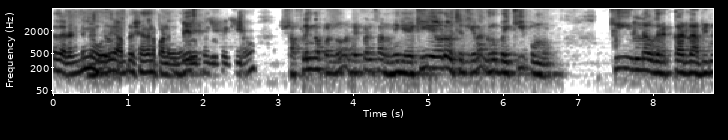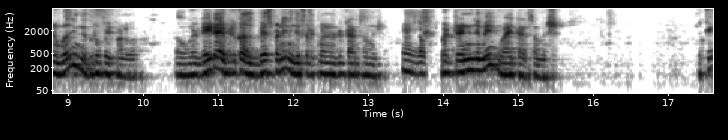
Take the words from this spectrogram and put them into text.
அதான் ரெண்டுமே ரெண்டும் ஒரே ஆபரேஷன் தானே பண்ணுது? Base- குரூப் குரூப் கீயும் ஷஃப்லிங் தான் பண்ணும். டிபெண்ட்ஸ் ஆன் நீங்கள் கீயோட வச்சிருக்கீங்கன்னா குரூப் கீ போடணும். கீ இல்லை உங்கள் ரெக்கார்டில் அப்படின்னும் போது நீங்கள் குரூப் பண்ணலாம் உங்க டேட்டா எப்படி இருக்கோ அதுக்கு பேஸ் பண்ணி நீங்கள் செலக்ட் பண்ண ட்ரான்ஸ்ஃபர்மேஷன் ம் ஓகே பட் ரெண்டுமே wide transformation okay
